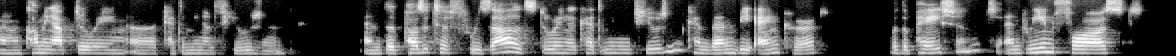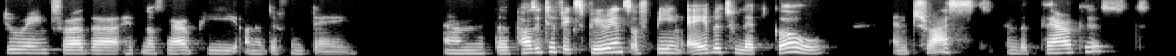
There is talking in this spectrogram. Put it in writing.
uh, coming up during a ketamine infusion. And the positive results during a ketamine infusion can then be anchored with the patient and reinforced during further hypnotherapy on a different day. And the positive experience of being able to let go and trust in the therapist,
